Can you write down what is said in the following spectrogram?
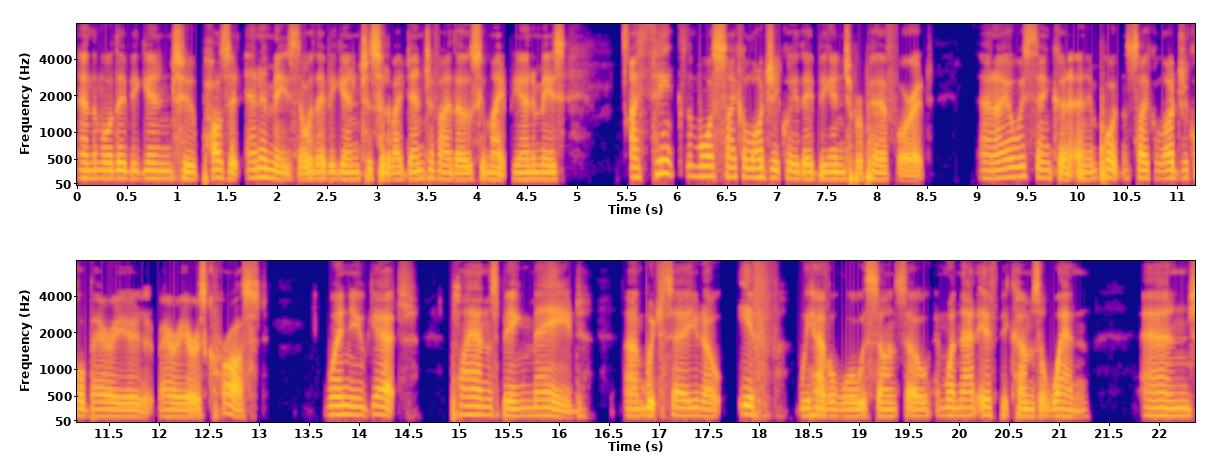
and the more they begin to posit enemies or they begin to sort of identify those who might be enemies, I think the more psychologically they begin to prepare for it. And I always think an, an important psychological barrier barrier is crossed when you get plans being made um, which say, you know, if we have a war with so and so, and when that if becomes a when. And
